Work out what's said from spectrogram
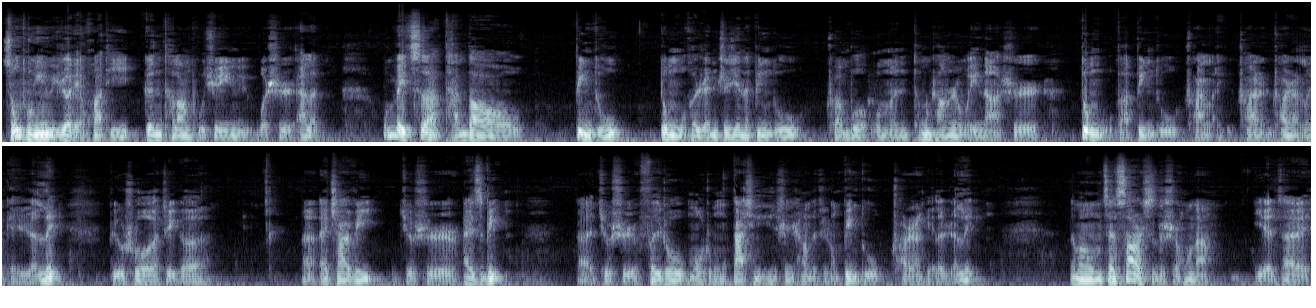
总统英语热点话题，跟特朗普学英语，我是 Alan。我们每次啊谈到病毒，动物和人之间的病毒传播，我们通常认为呢是动物把病毒传来传传染了给人类，比如说这个呃 HIV 就是艾滋病，呃就是非洲某种大猩猩身上的这种病毒传染给了人类。那么我们在 SARS 的时候呢，也在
